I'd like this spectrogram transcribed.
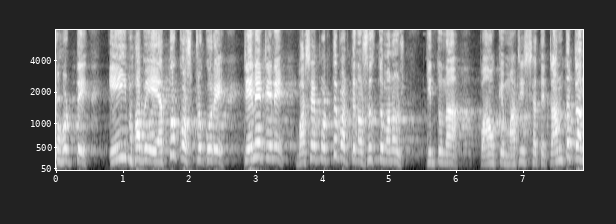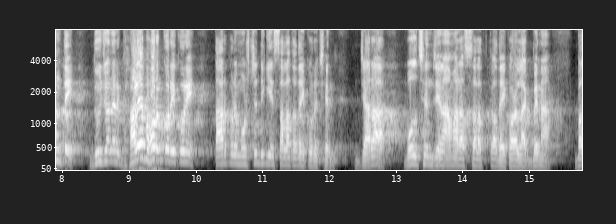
মুহূর্তে এইভাবে এত কষ্ট করে টেনে টেনে বাসায় পড়তে পারতেন অসুস্থ মানুষ, কিন্তু না, পাওকে মাটির সাথে টানতে টানতে দুজনের ঘাড়ে ভর করে করে তারপরে মসজিদে গিয়ে সালাত আদায় করেছেন। যারা বলছেন যে না, আমার আর সালাত আদায় করা লাগবে না বা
